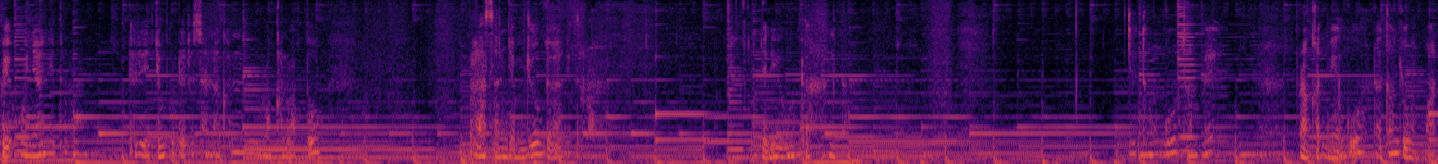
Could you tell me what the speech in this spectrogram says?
PU nya gitu lah. Dari jemput dari sana kan makan waktu belasan jam juga gitu jadi udah gitu. Ditunggu sampai berangkat minggu datang Jumat.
